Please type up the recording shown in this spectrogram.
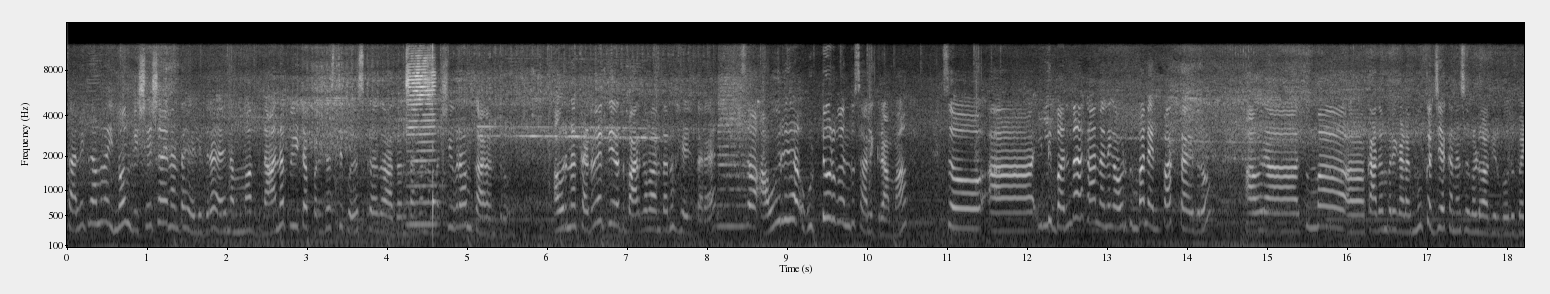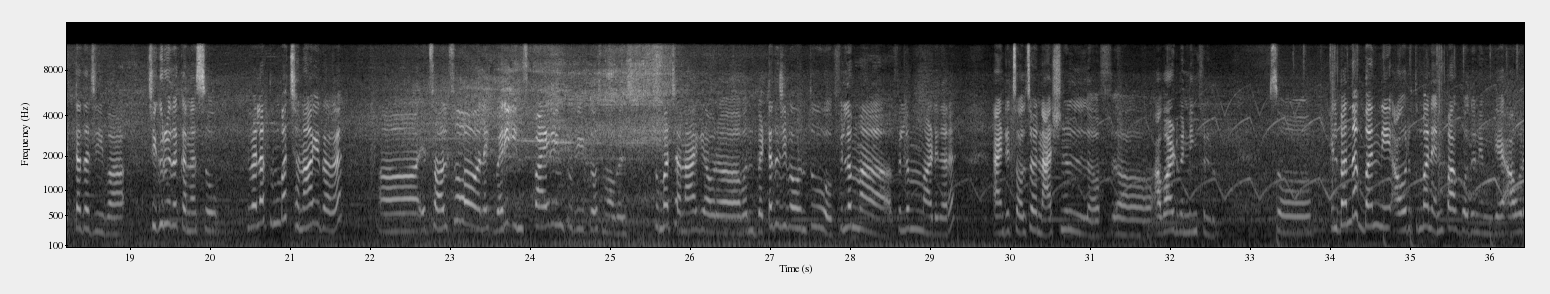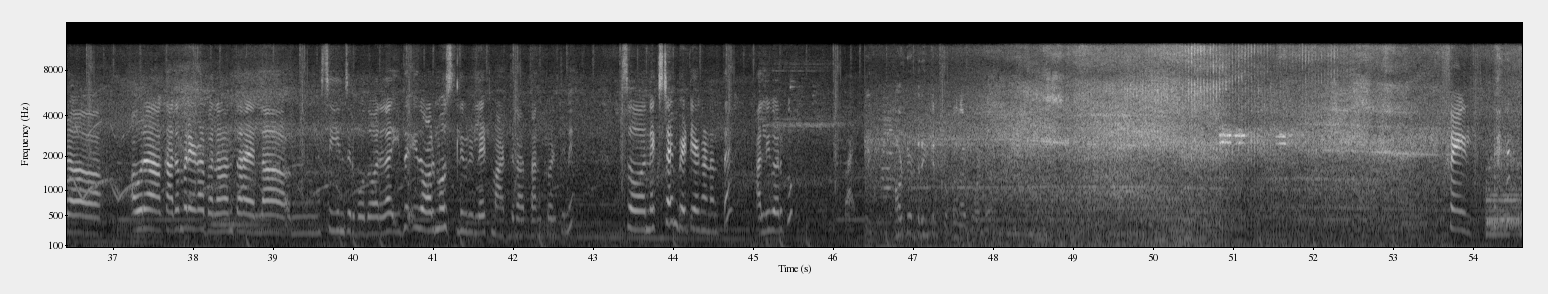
ಸಾಲಿಗ್ರಾಮದ ಇನ್ನೊಂದು ವಿಶೇಷ ಏನಂತ ಹೇಳಿದರೆ, ನಮ್ಮ ಜ್ಞಾನಪೀಠ ಪ್ರಶಸ್ತಿ ಪುರಸ್ಕೃತರಾದಂತಹ ನಮ್ಮ ಶಿವರಾಮ್ ಕಾರಂತರು ಅವ್ರನ್ನ ಕಡಲ ತೀರದ ಭಾರ್ಗವ ಅಂತಲೂ ಹೇಳ್ತಾರೆ. ಸೊ ಅವರ ಹುಟ್ಟೂರು ಬಂದು ಸಾಲಿಗ್ರಾಮ. ಸೊ ಇಲ್ಲಿ ಬಂದಾಗ ನನಗೆ ಅವ್ರು ತುಂಬ ನೆನಪಾಗ್ತಾ ಇದ್ರು. ಅವರ ತುಂಬ ಕಾದಂಬರಿಗಳ ಮೂಕಜ್ಜಿಯ ಕನಸುಗಳು ಆಗಿರ್ಬೋದು, ಬೆಟ್ಟದ ಜೀವ, ಚಿಗುರಿದ ಕನಸು, ಇವೆಲ್ಲ ತುಂಬ ಚೆನ್ನಾಗಿದ್ದಾವೆ it's also like very inspiring to read those novels ತುಂಬ ಚೆನ್ನಾಗಿ ಅವರ, ಒಂದು ಬೆಟ್ಟದ ಜೀವ ಅಂತೂ ಫಿಲಮ್ ಫಿಲಮ್ ಮಾಡಿದ್ದಾರೆ. And it's also national award winning film so ಇಲ್ಲಿ ಬಂದಾಗ ಬನ್ನಿ, ಅವರು ತುಂಬ ನೆನಪಾಗ್ಬೋದು ನಿಮಗೆ. ಅವರ ಅವರ ಕಾದಂಬರಿಗಳ ಬರುವಂತಹ ಎಲ್ಲ ಸೀನ್ಸ್ ಇರ್ಬೋದು, ಅವರೆಲ್ಲ ಇದು ಇದು ಆಲ್ಮೋಸ್ಟ್ ನೀವು ರಿಲೇಟ್ ಮಾಡ್ತೀರಾ ಅಂತ ಅಂದ್ಕೊಳ್ತೀನಿ ಸೊ ನೆಕ್ಸ್ಟ್ ಟೈಮ್ ಭೇಟಿಯಾಗೋಣಂತೆ. ಅಲ್ಲಿವರೆಗೂ ಬಾಯ್ failed.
